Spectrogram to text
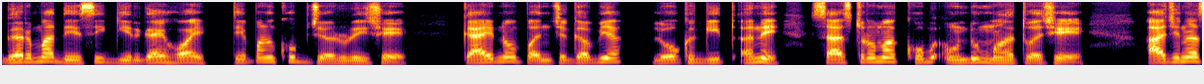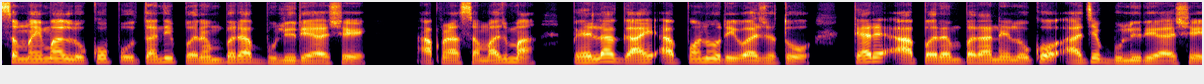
ઘરમાં દેશી ગીર ગાય હોય તે પણ ખૂબ જરૂરી છે. ગાયનું પંચગવ્ય, લોકગીત અને શાસ્ત્રોમાં ખૂબ ઊંડું મહત્વ છે. આજના સમયમાં લોકો પોતાની પરંપરા ભૂલી રહ્યા છે. આપણા સમાજમાં પહેલાં ગાય આપવાનો રિવાજ હતો, ત્યારે આ પરંપરાને લોકો આજે ભૂલી રહ્યા છે.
